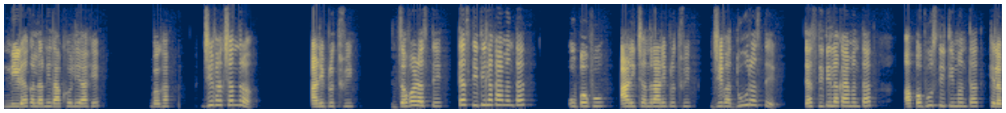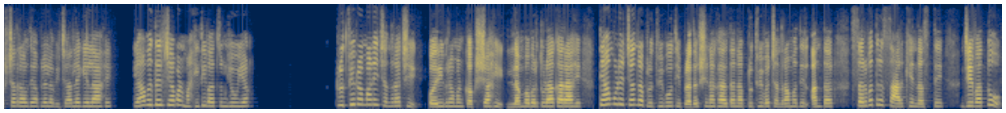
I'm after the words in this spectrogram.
निळ्या कलरनी दाखवली आहे. बघा जेव्हा चंद्र आणि पृथ्वी जवळ असते त्या स्थितीला काय म्हणतात? उपभू आणि चंद्र आणि पृथ्वी जेव्हा दूर असते त्या स्थितीला काय म्हणतात? अपभू स्थिती म्हणतात. हे लक्षात राहू दे आपल्याला विचारलं गेलं आहे. याबद्दलची आपण माहिती वाचून घेऊया. पृथ्वीप्रमाणे चंद्राची परिभ्रमण कक्षा ही लंबवर्तुळाकार आहे. त्यामुळे चंद्र पृथ्वीभोवती प्रदक्षिणा घालताना पृथ्वी व चंद्रामधील अंतर सर्वत्र सारखे नसते. जेव्हा तो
